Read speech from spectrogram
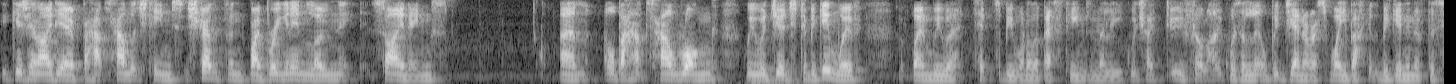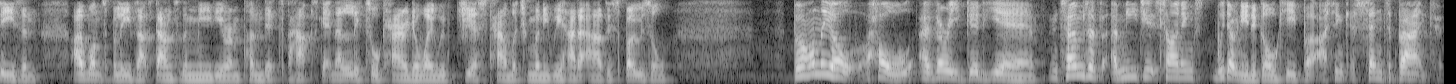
it gives you an idea of perhaps how much teams strengthened by bringing in loan signings um, or perhaps how wrong we were judged to begin with when we were tipped to be one of the best teams in the league, which I do feel like was a little bit generous way back at the beginning of the season. I want to believe that's down to the media and pundits perhaps getting a little carried away with just how much money we had at our disposal. But on the whole, a very good year. In terms of immediate signings, we don't need a goalkeeper. I think a centre back,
